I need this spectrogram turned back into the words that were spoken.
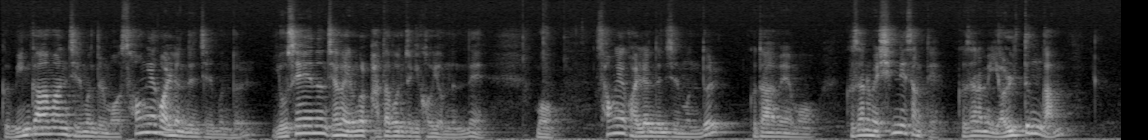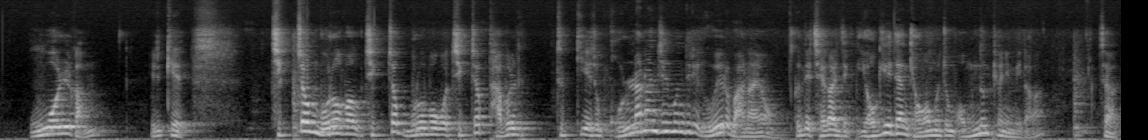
그 민감한 질문들, 뭐 성에 관련된 질문들, 요새는 제가 이런 걸 받아본 적이 거의 없는데, 뭐 성에 관련된 질문들, 그 다음에 뭐 그 사람의 심리 상태, 그 사람의 열등감, 우월감 이렇게 직접 물어보고 직접 물어보고 직접 답을 듣기에 좀 곤란한 질문들이 의외로 많아요. 근데 제가 이제 여기에 대한 경험은 좀 없는 편입니다. 자,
